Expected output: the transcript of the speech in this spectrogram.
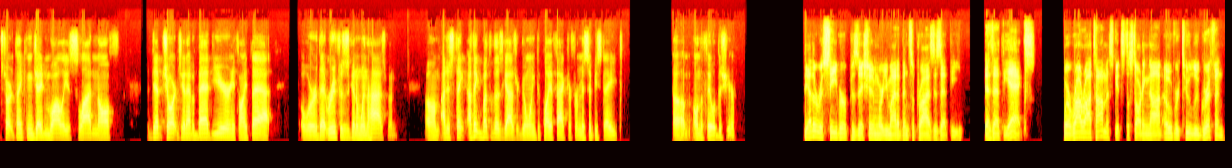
start thinking Jaden Walley is sliding off the depth chart is going to have a bad year or anything like that, or that Rufus is going to win the Heisman. Um, I just think I think both of those guys are going to play a factor for Mississippi State um, on the field this year. The other receiver position where you might have been surprised is at the is at the X, where Ra Thomas gets the starting nod over Tulu Griffin.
